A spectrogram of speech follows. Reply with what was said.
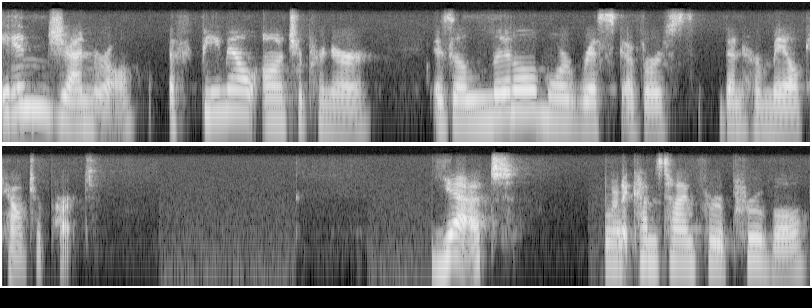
in general, a female entrepreneur is a little more risk averse than her male counterpart. Yet, when it comes time for approval,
